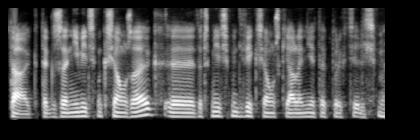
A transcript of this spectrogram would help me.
Tak, także nie mieliśmy książek, yy, znaczy mieliśmy dwie książki, ale nie te, które chcieliśmy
